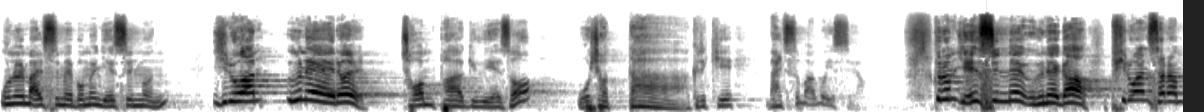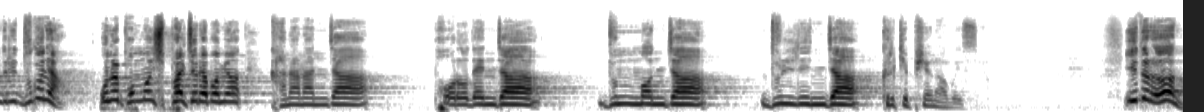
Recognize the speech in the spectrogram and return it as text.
오늘 말씀해 보면 예수님은 이러한 은혜를 전파하기 위해서 오셨다. 그렇게 말씀하고 있어요. 그럼 예수님의 은혜가 필요한 사람들이 누구냐? 오늘 본문 18절에 보면 가난한 자, 포로된 자, 눈먼 자, 눌린 자 그렇게 표현하고 있어요. 이들은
